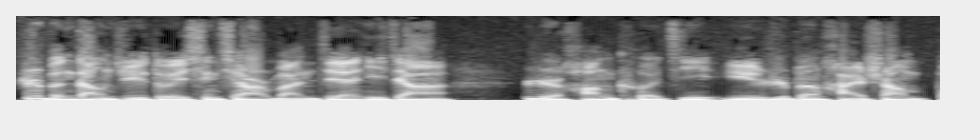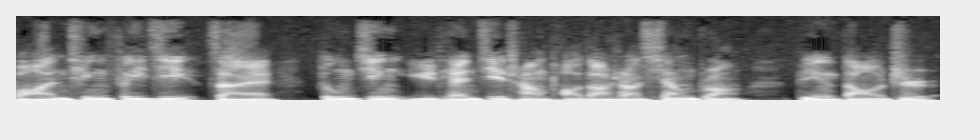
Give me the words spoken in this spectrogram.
日本当局对星期二晚间一架日航客机与日本海上保安厅飞机在东京羽田机场跑道上相撞，并导致。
